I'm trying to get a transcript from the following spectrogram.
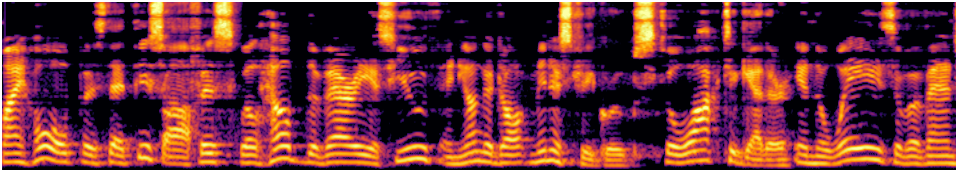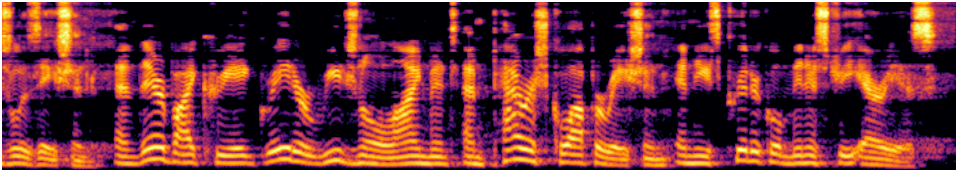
My hope is that this office will help the various youth and young adult ministry groups to walk together in the ways of evangelization and thereby create greater regional alignment and parish cooperation in these critical ministry areas.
